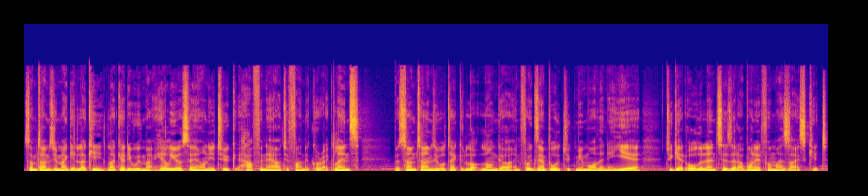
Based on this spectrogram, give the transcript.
Sometimes you might get lucky, like I did with my Helios, and it only took half an hour to find the correct lens, but sometimes it will take a lot longer, and for example, it took me more than a year to get all the lenses that I wanted for my Zeiss kit.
